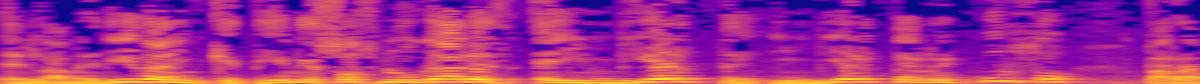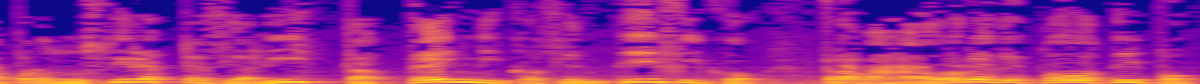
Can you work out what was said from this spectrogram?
en la medida en que tiene esos lugares e invierte, invierte recursos para producir especialistas, técnicos, científicos, trabajadores de todo tipo.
